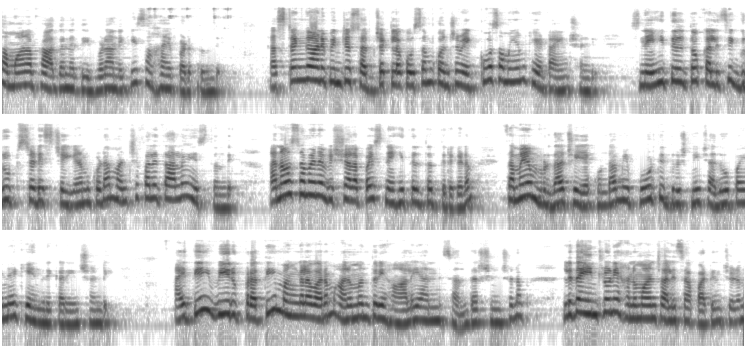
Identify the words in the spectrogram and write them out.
సమాన ప్రాధాన్యత ఇవ్వడానికి సహాయపడుతుంది. కష్టంగా అనిపించే సబ్జెక్టుల కోసం కొంచెం ఎక్కువ సమయం కేటాయించండి. స్నేహితులతో కలిసి గ్రూప్ స్టడీస్ చేయడం కూడా మంచి ఫలితాలు ఇస్తుంది. అనవసరమైన విషయాలపై స్నేహితులతో తిరగడం సమయం వృధా చేయకుండా మీ పూర్తి దృష్టిని చదువుపైనే కేంద్రీకరించండి. అయితే వీరు ప్రతి మంగళవారం హనుమంతుని ఆలయాన్ని సందర్శించడం లేదా ఇంట్లోని హనుమాన్ చాలీసా పాటించడం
